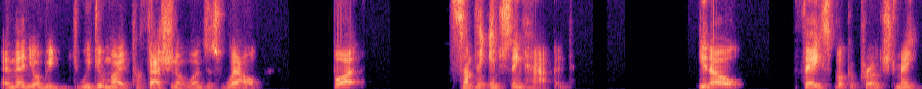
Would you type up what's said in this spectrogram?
and then you'll be we do my professional ones as well. But something interesting happened. You know, Facebook approached me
